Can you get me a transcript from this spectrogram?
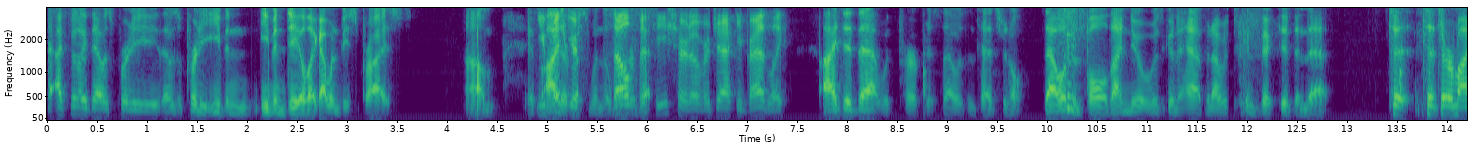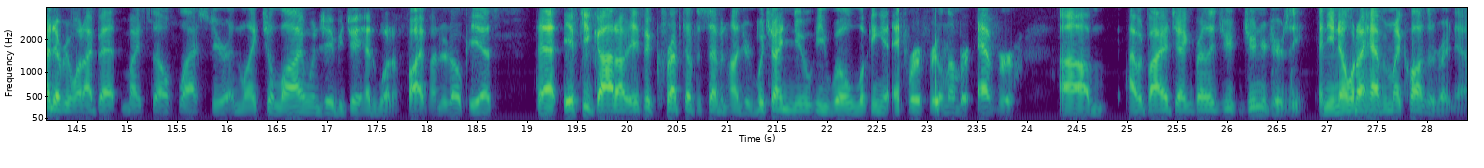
I, I feel like that was pretty. That was a pretty even even deal. Like I wouldn't be surprised um, if you either bet of us win the water a bet. T-shirt over Jackie Bradley. I did that with purpose. That was intentional. That wasn't bold. I knew it was going to happen. I was convicted in that. To, to to remind everyone, I bet myself last year in like July when JBJ had what a 500 OPS that if he got up, if it crept up to 700, which I knew he will, looking at any peripheral number ever, um, I would buy a Jackie Bradley Ju- Jr. jersey. And you know what I have in my closet right now?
